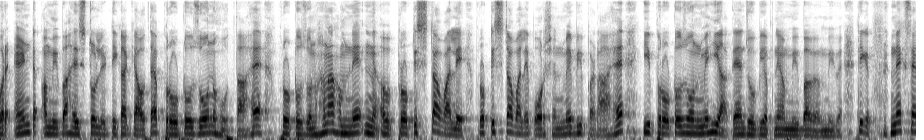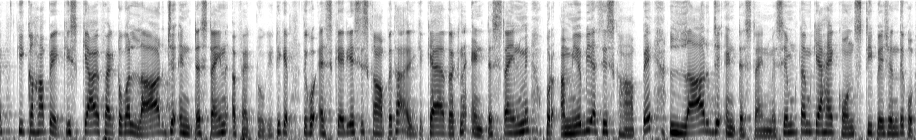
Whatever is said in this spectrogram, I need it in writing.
और एंट अमीबा हिस्टोलिटिका क्या होता है? प्रोटोजोन होता है। प्रोटोजोन, है ना? हमने प्रोटिस्टा वाले प्रोटिस्टा वाले पोर्शन में भी पढ़ा है कि प्रोटोजोन में ही आते हैं जो भी अपने अमीबा अमीबा ठीक है? नेक्स्ट है कि कहाँ पे, किस, क्या इफ़ेक्ट होगा? लार्ज इंटेस्टाइन इफ़ेक्ट होगी, ठीक है? देखो एस्केरियसिस कहाँ पे था? क्या याद रखना इंटेस्टाइन में और अमियोबियासिस कहाँ पे? लार्ज इंटेस्टाइन में। सिम्टम क्या है? कॉन्स्टिपेशन। देखो,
